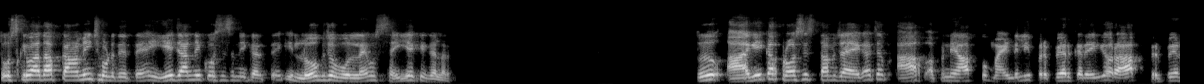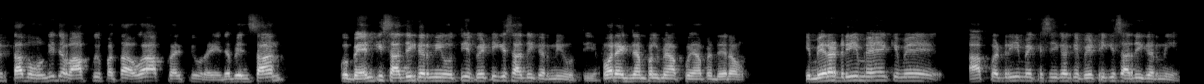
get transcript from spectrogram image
तो उसके बाद आप काम ही छोड़ देते हैं। ये जानने की कोशिश नहीं करते कि लोग जो बोल रहे हैं वो सही है कि गलत। तो आगे का प्रोसेस तब जाएगा जब आप अपने आप को माइंडली प्रिपेयर करेंगे और आप प्रिपेयर तब होंगे जब आपको पता होगा आप कर क्यों रहे हैं। जब इंसान को बहन की शादी करनी होती है, बेटी की शादी करनी होती है। फॉर एग्ज़ाम्पल मैं आपको यहाँ पे दे रहा हूँ कि मेरा ड्रीम है कि मैं आपका ड्रीम है किसी का कि बेटी की शादी करनी है।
